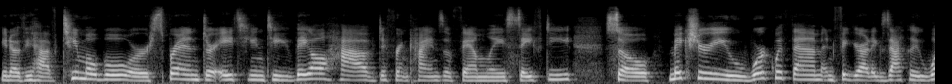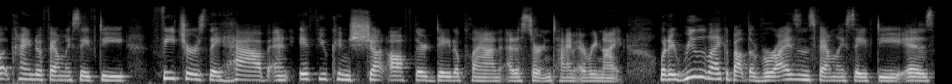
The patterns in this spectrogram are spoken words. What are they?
you know if you have t-mobile or sprint or at&t they all have different kinds of family safety so make sure you work with them and figure out exactly what kind of family safety features they have and if you can shut off their data plan at a certain time every night. What I really like about the Verizon's family safety is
